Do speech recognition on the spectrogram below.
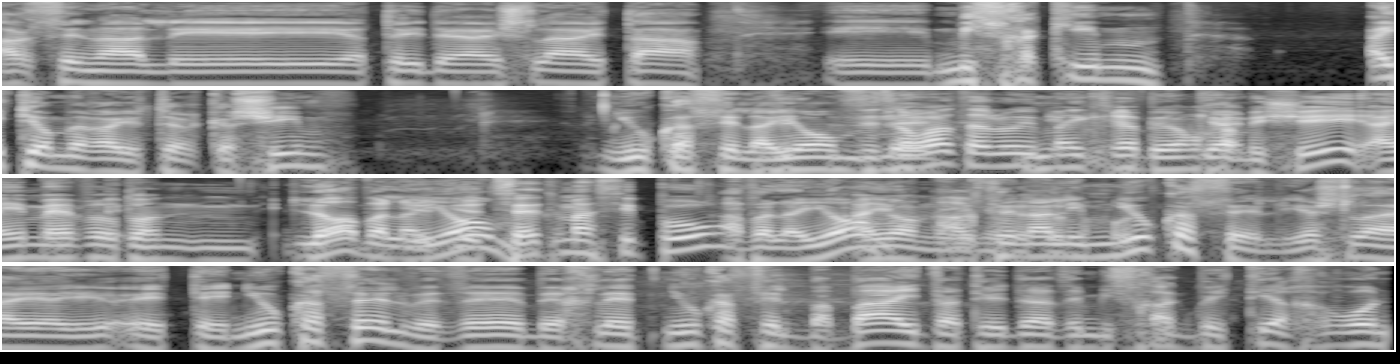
ארסנל, אתה יודע, יש לה את המשחקים, הייתי אומר, היותר קשים. ניוקאסל היום... זה נורא תלוי מה יקרה ביום כן. חמישי, האם אברטון לא, אבל היום, יוצאת מהסיפור? אבל היום, ארסנל עם ניוקאסל, יש לה אה, את אה, ניוקאסל, וזה בהחלט ניוקאסל בבית, ואתה יודע, זה משחק ביתי אחרון,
